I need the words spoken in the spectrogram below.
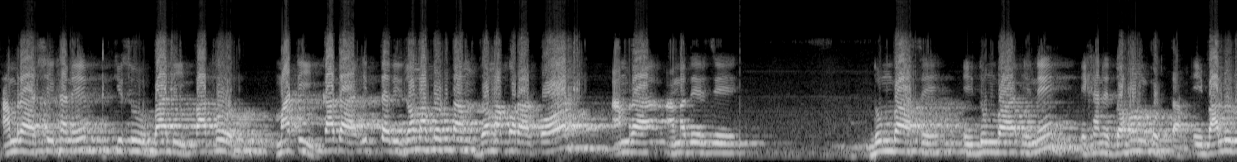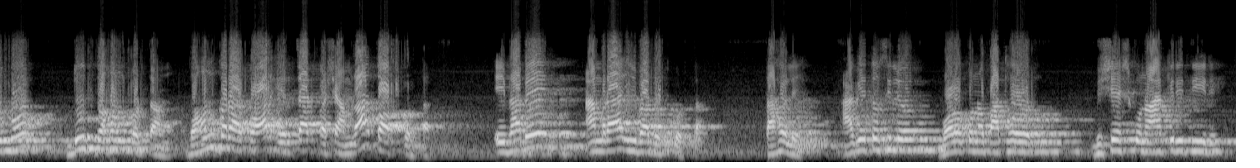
আমরা সেখানে কিছু বালি, পাথর, মাটি, কাদা ইত্যাদি জমা করতাম। জমা করার পর আমরা আমাদের যে দুম্বা আছে, এই দুম্বা এনে এখানে দহন করতাম। এই বালুর উপর দুধ দহন করতাম। দহন করার পর এর চারপাশে আমরা তপ করতাম। এইভাবে আমরা ইবাদত করতাম। তাহলে আগে তো ছিল বড় কোনো পাথর, বিশেষ কোনো আকৃতির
